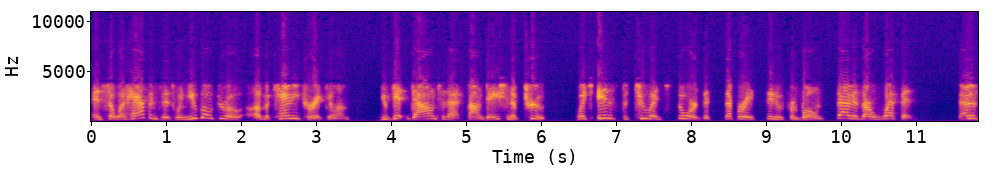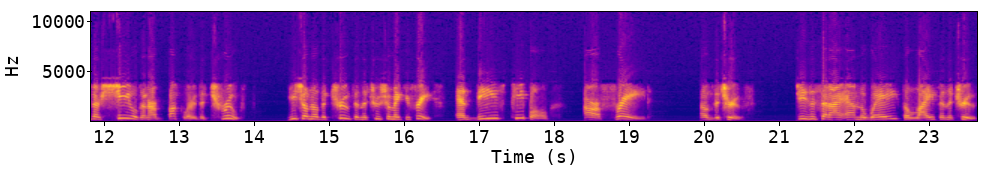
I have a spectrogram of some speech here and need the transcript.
And so what happens is when you go through a, a mechanic curriculum, you get down to that foundation of truth, which is the two-edged sword that separates sinew from bone. That is our weapon. That is our shield and our buckler, the truth. You shall know the truth, and the truth shall make you free. And these people are afraid of the truth. Jesus said, I am the way, the life, and the truth.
